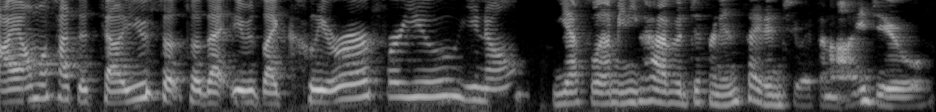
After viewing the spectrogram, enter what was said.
I almost had to tell you so so that it was like clearer for you, you know? Yes, well, I mean, you have a different insight into it than I do,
